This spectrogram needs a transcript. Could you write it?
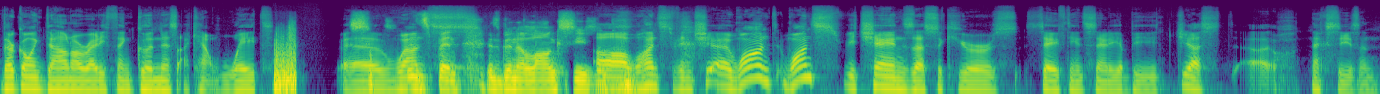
They're going down already. Thank goodness. I can't wait. Uh, once it's been it's been a long season Oh, once Vinci- uh, once once Vicenza secures safety in Serie B, just uh, next season,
